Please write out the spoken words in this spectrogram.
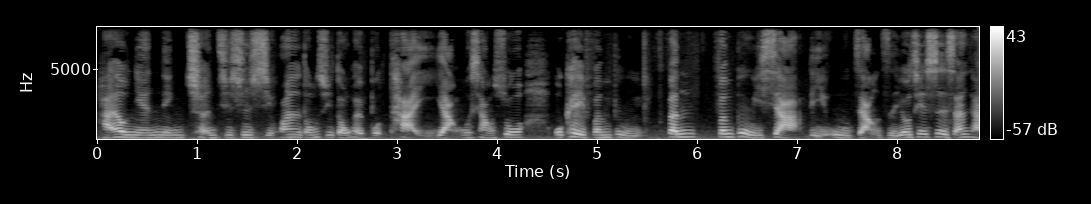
还有年龄层，其实喜欢的东西都会不太一样。我想说，我可以分布分分布一下礼物这样子，尤其是三彩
